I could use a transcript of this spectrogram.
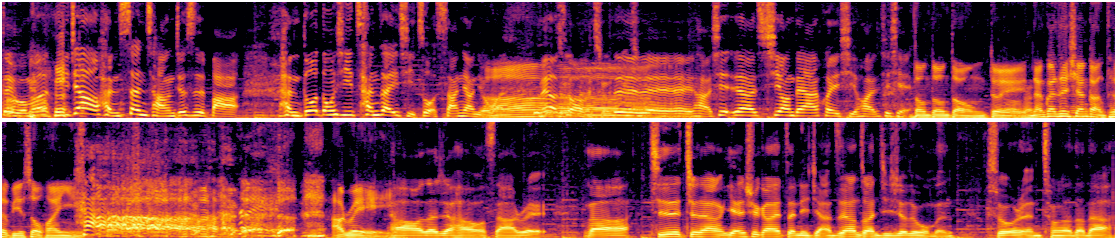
对，我们比较很擅长就是把很多东西掺在一起做撒尿牛丸，没有错，对。对对对，好，希呃希望大家会喜欢，谢谢。懂懂懂，对，难怪在香港特别受欢迎。对，阿瑞，好，大家好，我是阿瑞。那其实就像延续刚才珍妮讲，这张专辑就是我们所有人从小到大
